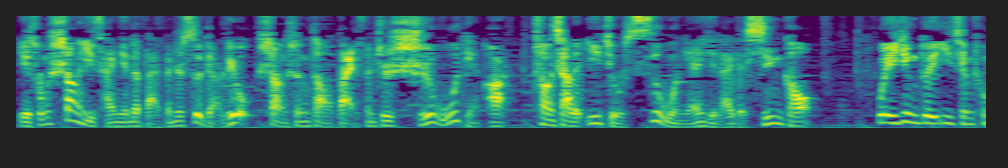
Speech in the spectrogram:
也从上一财年的百分之四点六上升到百分之十五点二，创下了一九四五年以来的新高。为应对疫情冲击。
